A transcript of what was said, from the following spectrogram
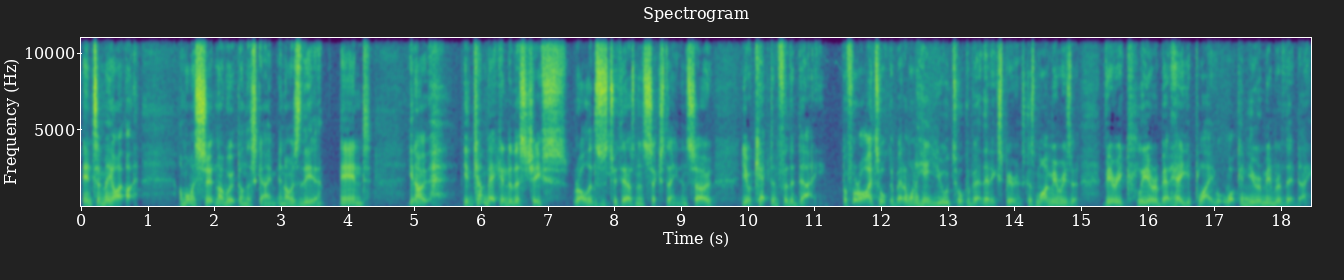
And to me, I, I, I'm almost certain I worked on this game and I was there. And, you know, you'd come back into this Chiefs role. This was 2016. And so you were captain for the day. Before I talk about it, I want to hear you talk about that experience because my memories are very clear about how you played. What can you remember of that day?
